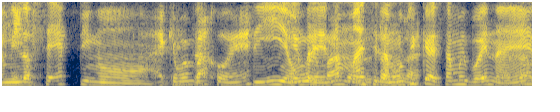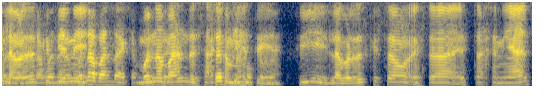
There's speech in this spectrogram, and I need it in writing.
Camilo VII. Ay, qué buen bajo, ¿eh? Sí, Qué hombre, no manches, la música está muy buena, ¿eh? Está La verdad es que buena, tiene buena banda, Camilo buena banda, exactamente. Sí, la verdad es que está, está, está genial.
